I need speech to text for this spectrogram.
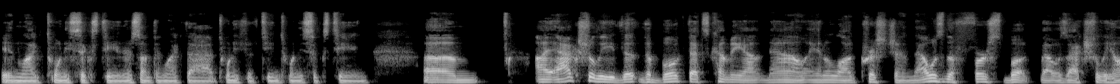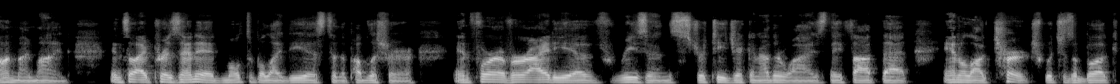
in like 2016 or something like that, 2015, 2016. Um, I actually, the, the book that's coming out now, Analog Christian, that was the first book that was actually on my mind. And so I presented multiple ideas to the publisher. And for a variety of reasons, strategic and otherwise, they thought that Analog Church, which is a book,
